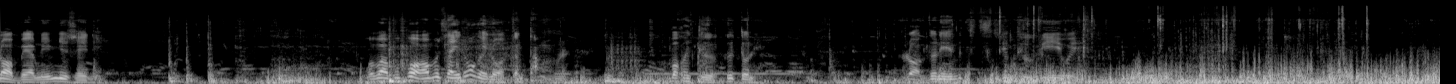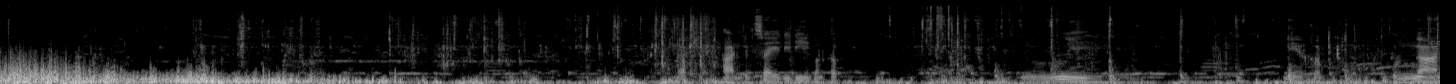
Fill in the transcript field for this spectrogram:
รอบแบบนี้มันอยู่ใส่นี่เพราะว่าพ่อเอามันใส่โรคไอ้หลอดต่างๆเลยบ่ค่อยถือคือตัวนี้ หลอดตัวนี้มันยังถือดีเว้ยอ่ผ่านเป็นใส่ดีๆก่อนครับอุ้ยนี่ครับผลงาน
